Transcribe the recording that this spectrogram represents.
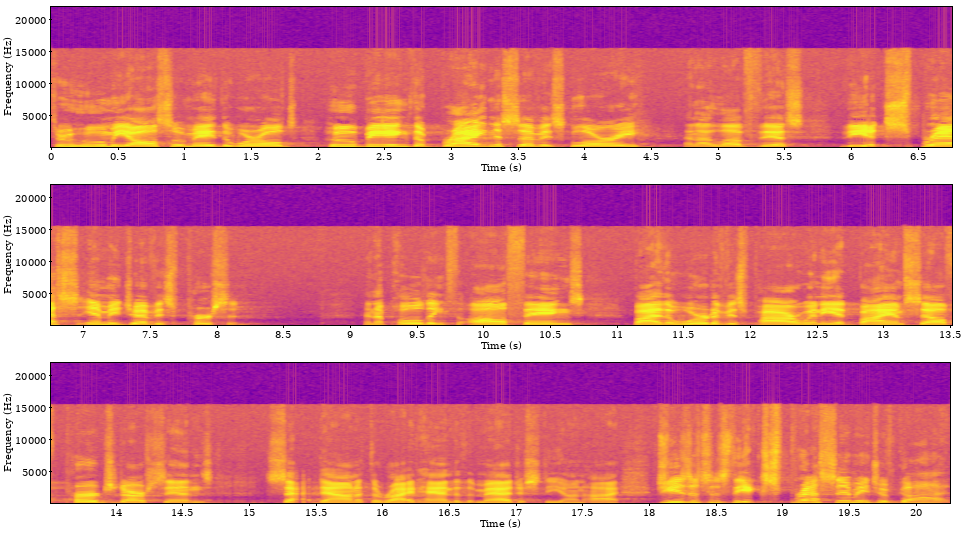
through whom he also made the worlds, who being the brightness of his glory, and I love this, the express image of his person, and upholding all things by the word of his power, when he had by himself purged our sins, sat down at the right hand of the majesty on high. Jesus is the express image of God.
